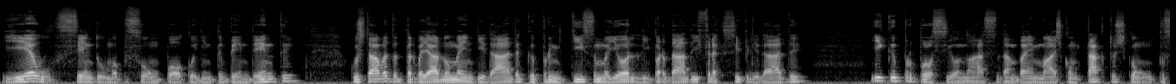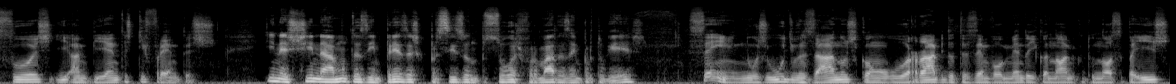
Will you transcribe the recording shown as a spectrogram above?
E eu, sendo uma pessoa um pouco independente, gostava de trabalhar numa entidade que permitisse maior liberdade e flexibilidade e que proporcionasse também mais contactos com pessoas e ambientes diferentes. E na China há muitas empresas que precisam de pessoas formadas em português? Sim, nos últimos anos, com o rápido desenvolvimento econômico do nosso país,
